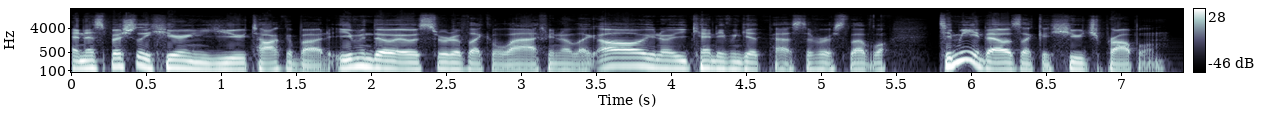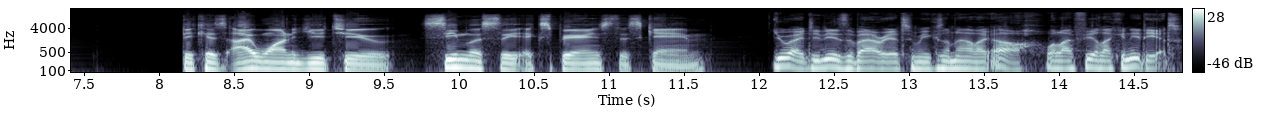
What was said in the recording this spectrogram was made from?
and especially hearing you talk about it even though it was sort of like a laugh you know like oh you know you can't even get past the first level to me that was like a huge problem because i wanted you to seamlessly experience this game You're right. It is a barrier to me because I'm now like, oh, well, I feel like an idiot.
